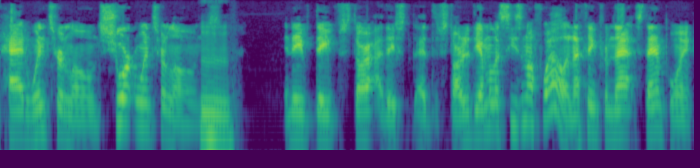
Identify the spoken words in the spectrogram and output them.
had winter loans, short winter loans. Mm-hmm and they've they've start they've started the MLS season off well, and I think from that standpoint,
